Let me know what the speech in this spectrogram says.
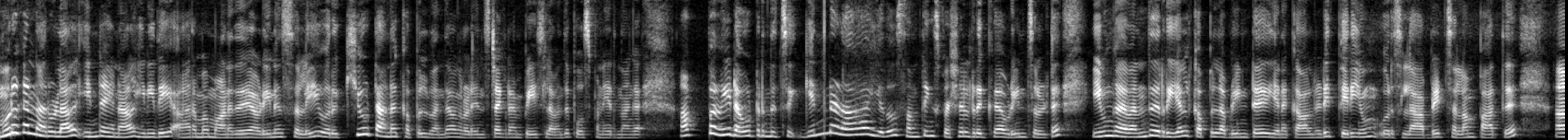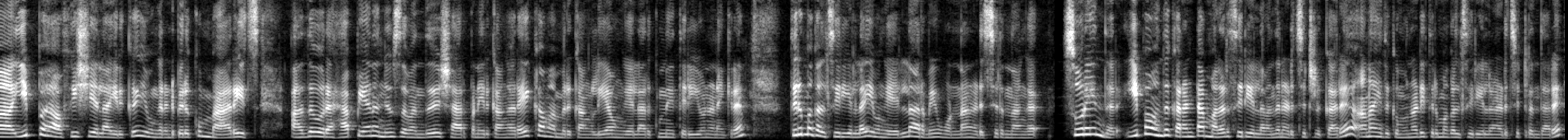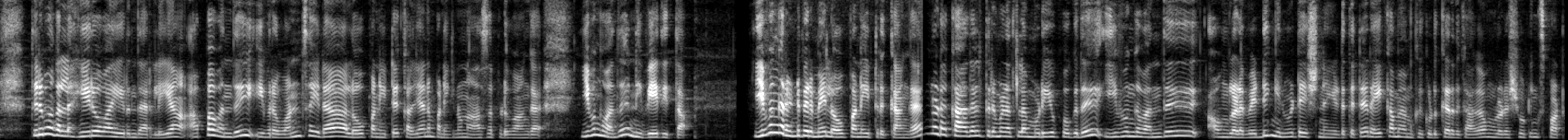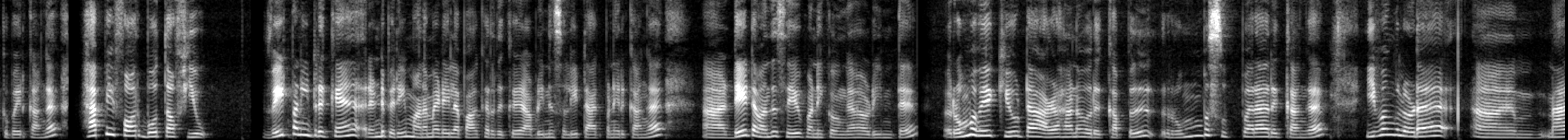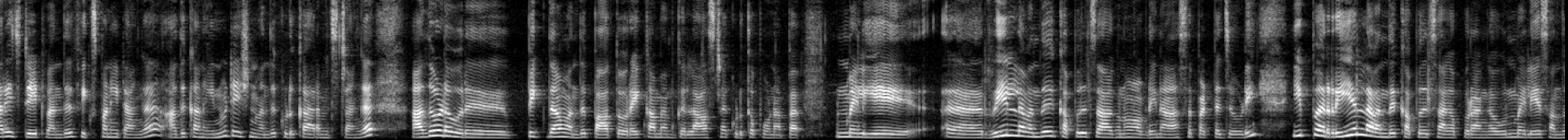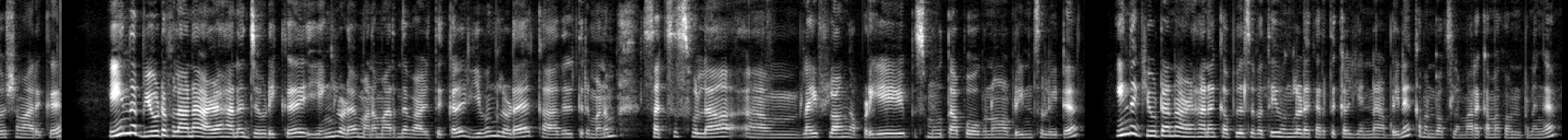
முருகன் அருளால் இன்றைய நாள் இனிதே ஆரம்பமானது அப்படின்னு சொல்லி ஒரு க்யூட்டான கப்பல் வந்து அவங்களோட இன்ஸ்டாகிராம் பேஜில் வந்து போஸ்ட் பண்ணியிருந்தாங்க. அப்போவே டவுட் இருந்துச்சு. என்னடா ஏதோ சம்திங் ஸ்பெஷல் இருக்குது அப்படின்னு சொல்லிட்டு இவங்க வந்து ரியல் கப்பல் அப்படின்ட்டு எனக்கு ஆல்ரெடி தெரியும். ஒரு சில அப்டேட்ஸ் எல்லாம் பார்த்து இப்போ அஃபிஷியலாக இருக்குது இவங்க ரெண்டு பேருக்கும் மேரேஜ் அது ஒரு ஹாப்பியான நியூஸை வந்து ஷேர் பண்ணியிருக்காங்க. ரேகா மேம் இருக்காங்க இல்லையா? அவங்க எல்லாருக்குமே தெரியும்னு நினைக்கிறேன். திருமகள் சீரியலில் இவங்க எல்லாருமே ஒன்றா நடிச்சிருந்தாங்க. சுரேந்தர் இப்போ வந்து கரண்ட்டாக மலர் சீரியலில் வந்து நடிச்சிட்ருக்காரு ஆனால் இதுக்கு முன்னாடி முன்னாடி திருமகள் சீரியலில் நடிச்சிட்டு இருந்தார். திருமகளில் ஹீரோவாக இருந்தார் இல்லையா? அப்போ வந்து இவரை ஒன் சைடாக லவ் பண்ணிட்டு கல்யாணம் பண்ணிக்கணும்னு ஆசைப்படுவாங்க. இவங்க வந்து நிவேதிதா. இவங்க ரெண்டு பேருமே லவ் பண்ணிட்டு இருக்காங்க. இவங்களோட காதல் திருமணத்தில் முடிய போகுது. இவங்க வந்து அவங்களோட வெட்டிங் இன்விடேஷனை எடுத்துட்டு ரேகா மேமுக்கு கொடுக்கறதுக்காக அவங்களோட ஷூட்டிங் ஸ்பாட்க்கு போயிருக்காங்க. Happy for both of you wait பண்ணிட்டு இருக்கேன். ரெண்டு பேரையும் மனமேடையில் பார்க்கறதுக்கு அப்படின்னு சொல்லி டேக் பண்ணியிருக்காங்க டேட்டை வந்து சேவ் பண்ணிக்கோங்க அப்படின்ட்டு. ரொம்பவே க்யூட்டாக அழகான ஒரு கப்பல் ரொம்ப சூப்பராக இருக்காங்க. இவங்களோட மேரேஜ் டேட் வந்து ஃபிக்ஸ் பண்ணிட்டாங்க. அதுக்கான இன்விடேஷன் வந்து கொடுக்க ஆரம்பிச்சிட்டாங்க. அதோட ஒரு பிக் தான் வந்து பார்த்தோம். ரேகா மேம்க்கு லாஸ்ட்டாக கொடுக்க போனப்போ. உண்மையிலேயே ரீலில் வந்து கப்புள்ஸ் ஆகணும் அப்படின்னு ஆசைப்பட்ட ஜோடி. இப்போ ரியலில் வந்து கப்புள்ஸ் ஆக போகிறாங்க உண்மையிலேயே சந்தோஷமாக இருக்குது இந்த பியூட்டிஃபுல்லான அழகான ஜோடிக்கு எங்களோட மனமார்ந்த வாழ்த்துக்கள். இவங்களோட காதல் திருமணம் சக்ஸஸ்ஃபுல்லாக லைஃப் லாங் அப்படியே ஸ்மூத்தாக போகணும் அப்படின்னு சொல்லிட்டு இந்த க்யூட்டான அழகான கப்புள்ஸை பற்றி உங்களோட கருத்துக்கள் என்ன அப்படின்னு கமெண்ட் பாக்ஸில் மறக்காமல் கமெண்ட் பண்ணுங்கள்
